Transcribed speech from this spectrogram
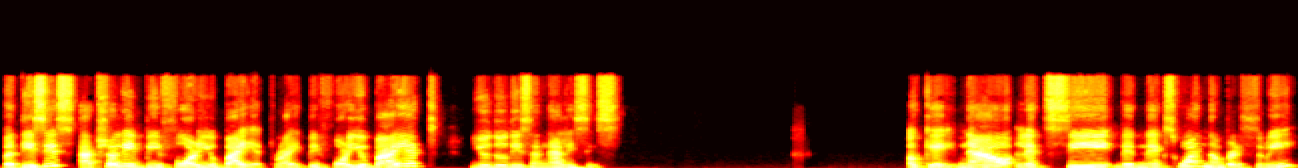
But this is actually before you buy it, right? Before you buy it, you do this analysis. Okay, now let's see the next one, number three.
